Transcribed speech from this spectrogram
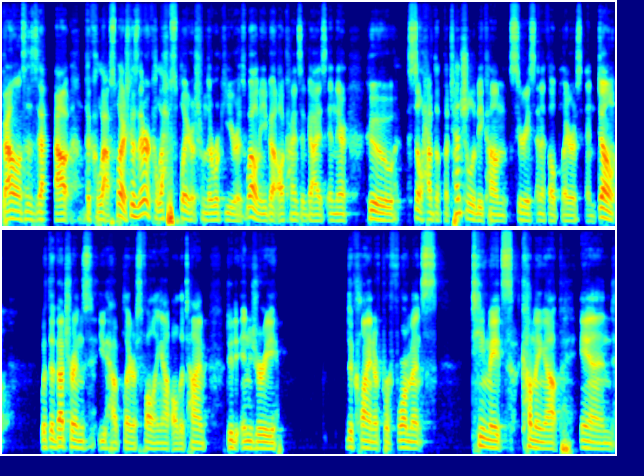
balances out the collapsed players because there are collapsed players from the rookie year as well. I mean, you've got all kinds of guys in there who still have the potential to become serious NFL players and don't. With the veterans, you have players falling out all the time due to injury, decline of performance, teammates coming up and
